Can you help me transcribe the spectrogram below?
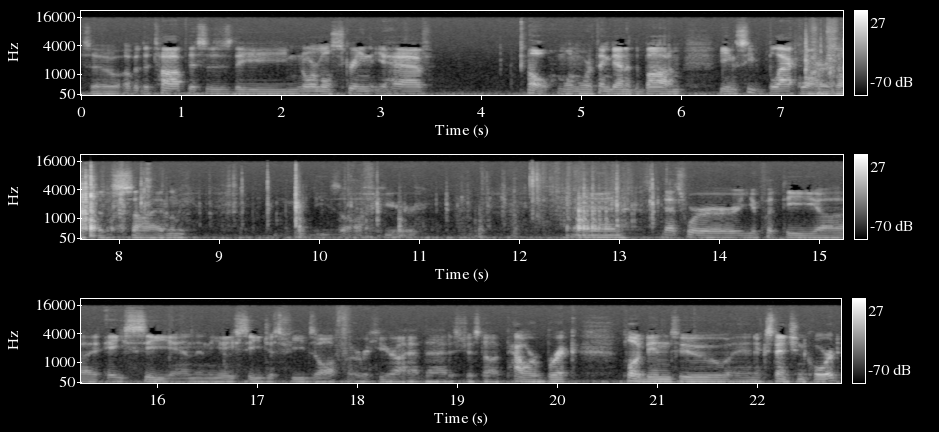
So up at the top, this is the normal screen that you have. Oh, one more thing down at the bottom. You can see black wires off to the side. Let me get these off here. And that's where you put the uh, AC in, and the AC just feeds off over here. I have that. It's just a power brick plugged into an extension cord.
